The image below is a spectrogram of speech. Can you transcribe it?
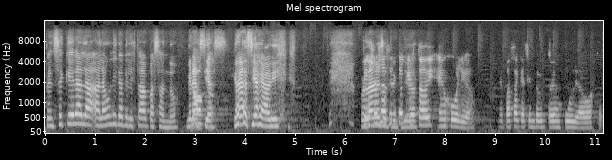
Pensé que era la, a la única que le estaba pasando. Gracias. No. Gracias, Gaby. Por sí, darme yo ya siento que estoy en julio. Me pasa que siento que estoy en julio, agosto.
